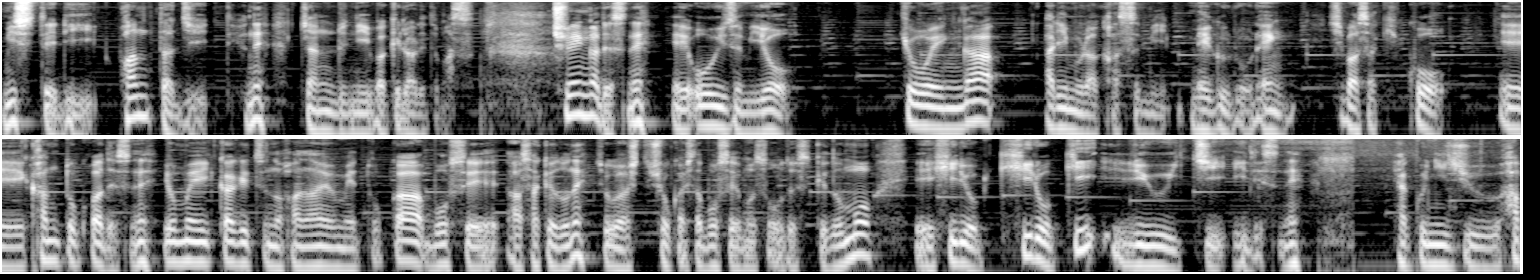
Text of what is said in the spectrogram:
ミステリーファンタジーっていうねジャンルに分けられてます。主演がですね大泉洋共演が有村架純目黒蓮柴咲コウえー、監督はですね「余命1ヶ月の花嫁」とか母性あ先ほどね紹介した母性もそうですけども、えー、廣木隆一ですね。128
